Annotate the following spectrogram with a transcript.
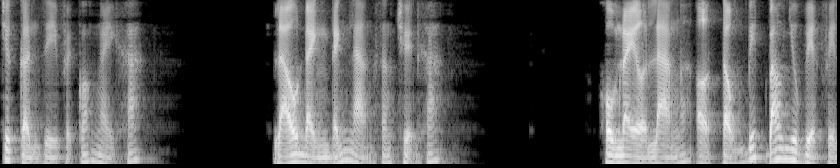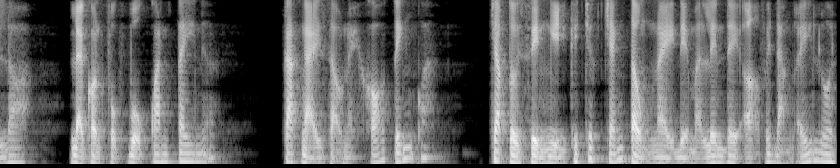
Chứ cần gì phải có ngày khác. Lão đành đánh làng sang chuyện khác. Hôm nay ở làng, ở tổng biết bao nhiêu việc phải lo Lại còn phục vụ quan Tây nữa. Các ngài dạo này khó tính quá. Chắc tôi xin nghỉ cái chức tránh tổng này để mà lên đây ở với đằng ấy luôn.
